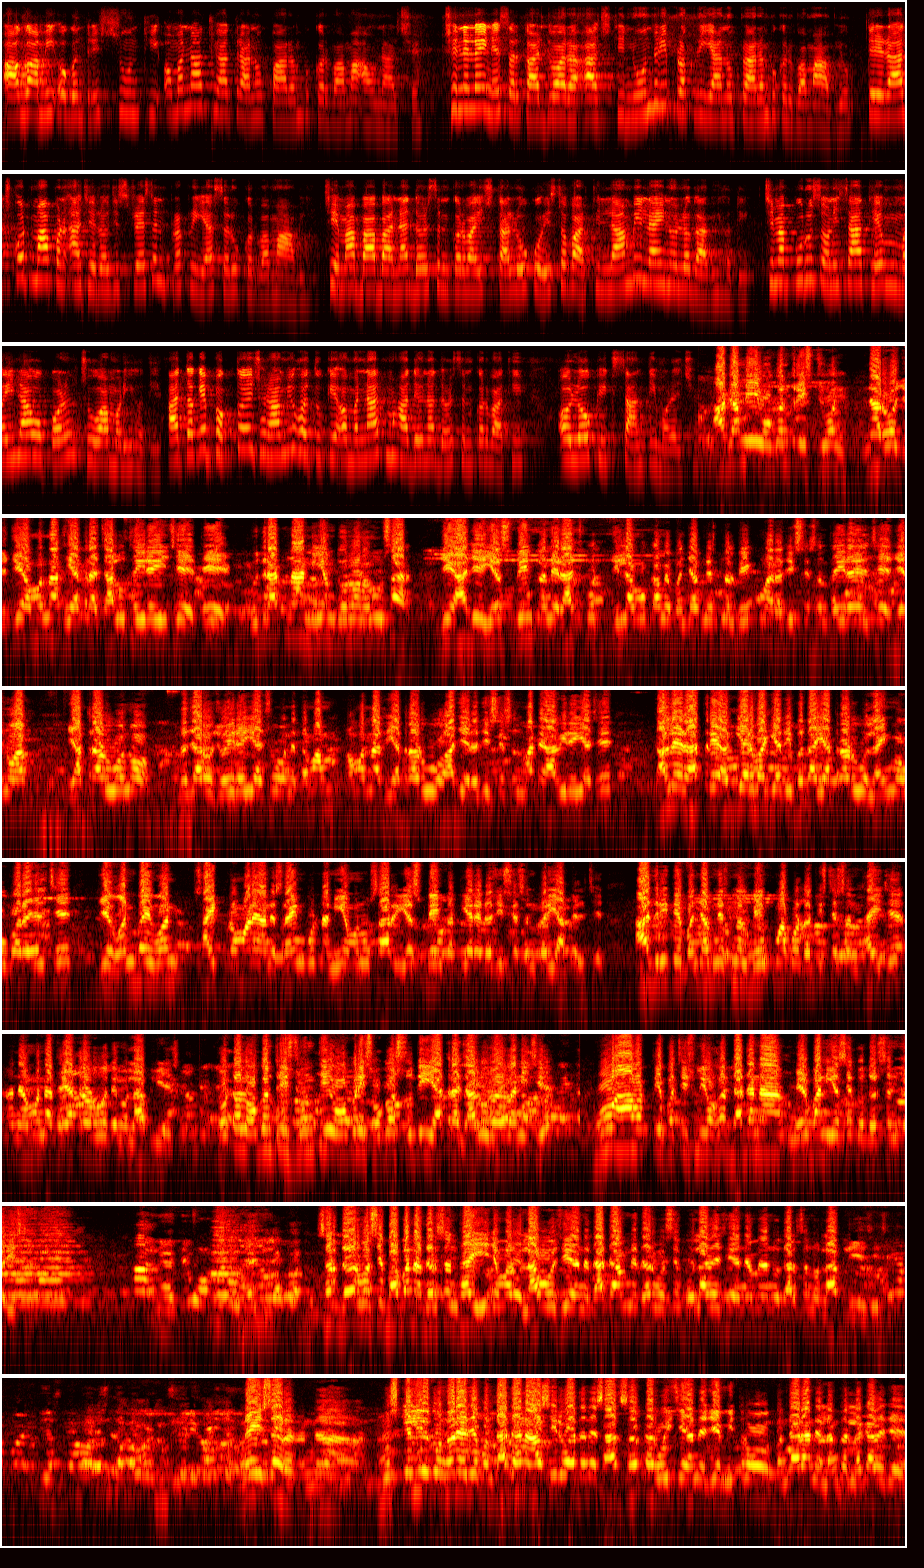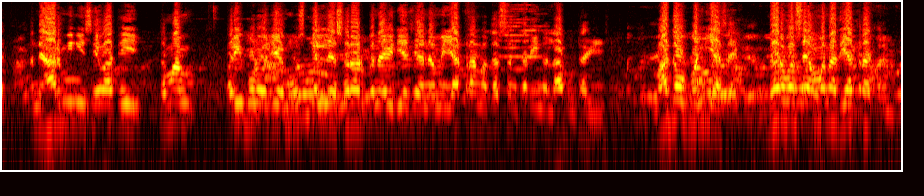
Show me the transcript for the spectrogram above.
આગામી ઓગણત્રીસ જૂનથી અમરનાથ યાત્રાનો પ્રારંભ કરવામાં આવનાર છે, જેને લઈને સરકાર દ્વારા આજથી નોંધણી પ્રક્રિયાનો પ્રારંભ કરવામાં આવ્યો. ત્યારે રાજકોટમાં પણ આજે રજીસ્ટ્રેશન પ્રક્રિયા શરૂ કરવામાં આવી, જેમાં બાબાના દર્શન કરવા ઈચ્છતા લોકોએ સવારથી લાંબી લાઈનો લગાવી હતી, જેમાં પુરુષોની સાથે મહિલાઓ પણ જોવા મળી હતી. આ તકે ભક્તોએ જણાવ્યું હતું કે અમરનાથ મહાદેવના દર્શન કરવાથી અલૌકિક શાંતિ મળે છે. આગામી ઓગણત્રીસ જૂન ના રોજ જે અમરનાથ યાત્રા ચાલુ થઈ રહી છે, તે ગુજરાતના નિયમ ધોરણ અનુસાર જે આજે યસ બેંક અને રાજકોટ જિલ્લા મુકામે પંજાબ નેશનલ બેંકમાં રજીસ્ટ્રેશન થઈ રહેલ છે, જેનો આપ યાત્રાળુઓનો નજારો જોઈ રહ્યા છો અને તમામ અમરનાથ યાત્રાળુઓ આજે રજીસ્ટ્રેશન માટે આવી રહ્યા છે. કાલે રાત્રે અગિયાર વાગ્યાથી બધા યાત્રાળુઓ લાઇનમાં ઊભા રહેલ છે. જે વન બાય વન સાઇટ પ્રમાણે અને શ્રાઇન બોર્ડના નિયમ અનુસાર યસ બેંક અત્યારે રજીસ્ટ્રેશન કરી આપેલ છે. આ જ રીતે પંજાબ નેશનલ બેંકમાં પણ રજીસ્ટ્રેશન થાય છે અને અમરનાથ યાત્રાળુઓ તેનો લાભ લે છે. ટોટલ ઓગણત્રીસ જૂનથી ઓગણીસ ઓગસ્ટ સુધી યાત્રા ચાલુ રહેવાની છે. હું આ વખતે પચીસમી વખત દાદાના મહેરબાની હશે તો દર્શન કરીશ. સર, દર વર્ષે બાબાના દર્શન થાય, એ જ અમારો લાવો છે અને દાદા અમને દર વર્ષે બોલાવે છે અને અમે આનો દર્શનનો લાભ લઈએ છીએ. નહીં સર મુશ્કેલીઓ તો નડે છે, પણ દાદાના આશીર્વાદ અને સાથ સહકાર હોય છે અને જે મિત્રો ભંડારાને લંગર લગાવે છે અને આર્મીની સેવાથી તમામ પરિબળો જે મુશ્કેલને સરળ બનાવી દે છે અને અમે યાત્રાનો દર્શન કરીને લાભ ઉઠાવીએ છીએ. માધવ પંડ્યા સાહેબ, દર વર્ષે અમરનાથ યાત્રા કરવી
